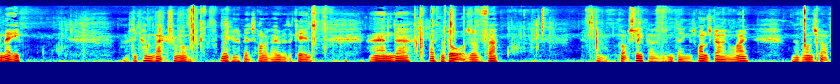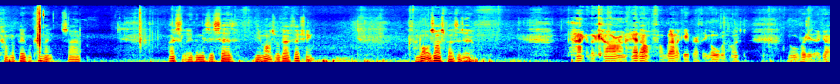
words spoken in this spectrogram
me, I've actually come back from a week and a bit's holiday with the kids, and uh, both my daughters have uh, got sleepovers and things. One's going away, and the other one's got a couple of people coming. So basically, the missus said, "You might as well go fishing." So what was I supposed to do? Pack the car and head off. I'm glad I keep everything organised, all ready to go.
